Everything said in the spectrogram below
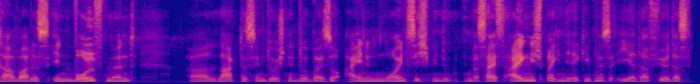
da war das Involvement, äh, lag das im Durchschnitt nur bei so 91 Minuten. Das heißt, eigentlich sprechen die Ergebnisse eher dafür, dass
